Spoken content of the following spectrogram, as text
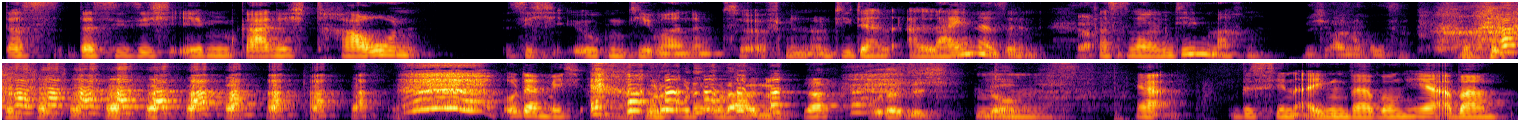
dass, dass sie sich eben gar nicht trauen, sich irgendjemandem zu öffnen und die dann alleine sind. Ja. Was sollen die machen? Mich anrufen. oder mich. oder, oder, oder Anne, ja, oder dich, genau. Hm. Ja, ein bisschen Eigenwerbung hier, aber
